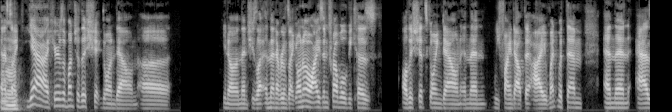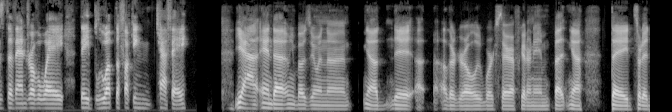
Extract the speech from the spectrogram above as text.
and it's Mhm. like yeah here's a bunch of this shit going down uh you know and then she's like and then everyone's like oh no Ai's in trouble because all this shit's going down and then we find out that Ai went with them and then as the van drove away they blew up the fucking cafe Yeah, and uh, I mean Bozu and uh, yeah, the uh, other girl who works there, I forget her name, but yeah, they sort of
